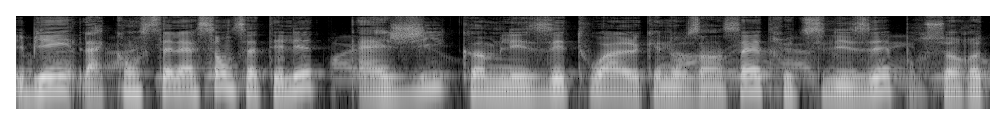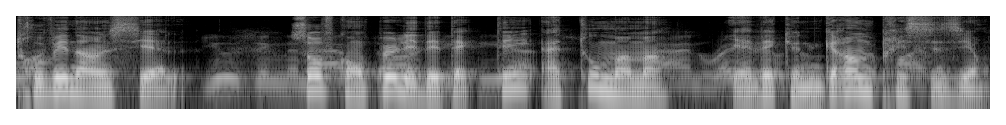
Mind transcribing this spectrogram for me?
Eh bien, la constellation de satellites agit comme les étoiles que nos ancêtres utilisaient pour se retrouver dans le ciel, sauf qu'on peut les détecter à tout moment et avec une grande précision.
